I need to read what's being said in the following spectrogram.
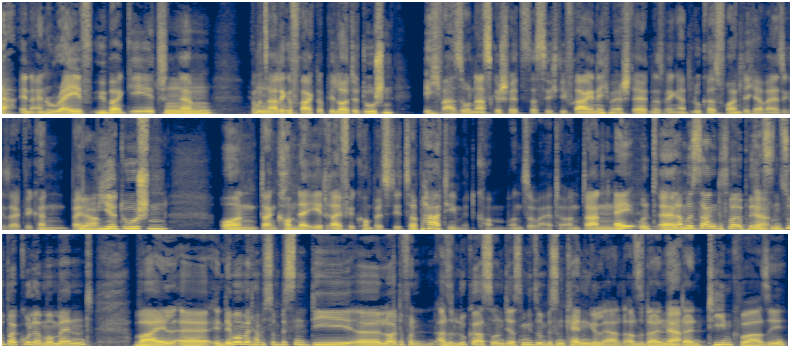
ja, in einen Rave übergeht. Mhm. Ähm, wir haben uns Mhm. alle gefragt, ob die Leute duschen. Ich war so nass geschwitzt, dass sich die Frage nicht mehr stellt. Und deswegen hat Lukas freundlicherweise gesagt, wir können bei Ja. mir duschen und dann kommen da eh drei, vier Kumpels, die zur Party mitkommen und so weiter. Und dann Ey, und da Ähm, muss ich sagen, das war übrigens ja. ein super cooler Moment, weil äh, in dem Moment habe ich so ein bisschen die äh, Leute von, also Lukas und Jasmin so ein bisschen kennengelernt, also dein, Ja. dein Team quasi,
